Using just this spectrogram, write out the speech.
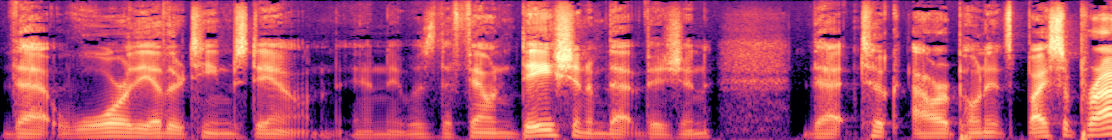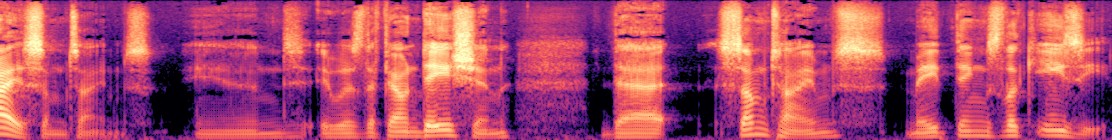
that wore the other teams down. And it was the foundation of that vision that took our opponents by surprise sometimes. And it was the foundation that sometimes made things look easy.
